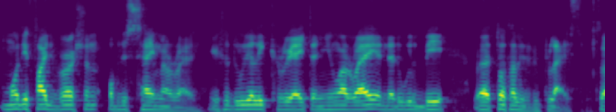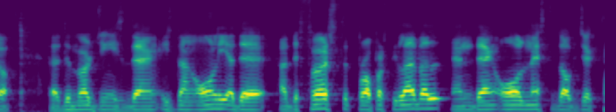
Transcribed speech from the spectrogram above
modified version of the same array. You should really create a new array and that will be uh, totally replaced. So uh, the merging is done is done only at the at the first property level and then all nested objects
